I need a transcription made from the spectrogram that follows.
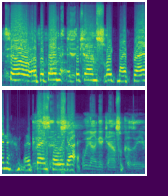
so, uh, but then, Get but then, canceled. like my friend, my friend Listen, totally listen, got, we gonna get canceled because of you.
